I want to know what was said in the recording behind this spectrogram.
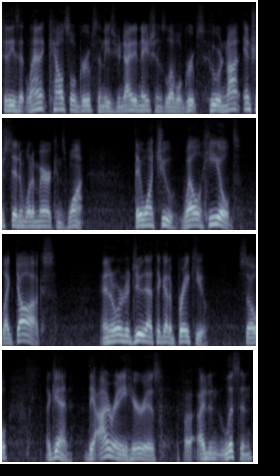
to these Atlantic Council groups and these United Nations level groups who are not interested in what Americans want. They want you well heeled like dogs. And in order to do that, they got to break you. So, again, the irony here is if I didn't listen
